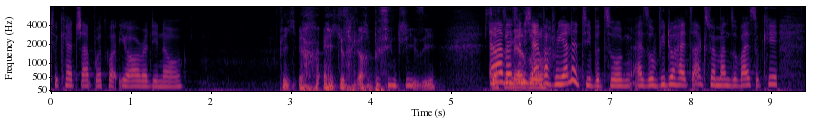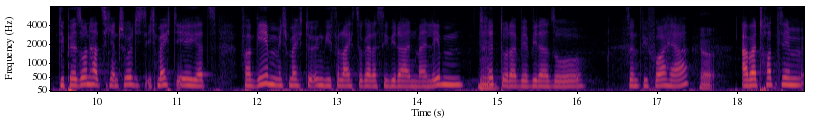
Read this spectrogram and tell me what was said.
to catch up with what you already know. Finde ich ehrlich gesagt auch ein bisschen cheesy. Ich Ja, aber finde ich so, einfach reality bezogen. Also wie du halt sagst, wenn man so weiß, okay, die Person hat sich entschuldigt, ich möchte ihr jetzt vergeben, ich möchte irgendwie vielleicht sogar, dass sie wieder in mein Leben Hm. tritt oder wir wieder so sind wie vorher. ja. Aber trotzdem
